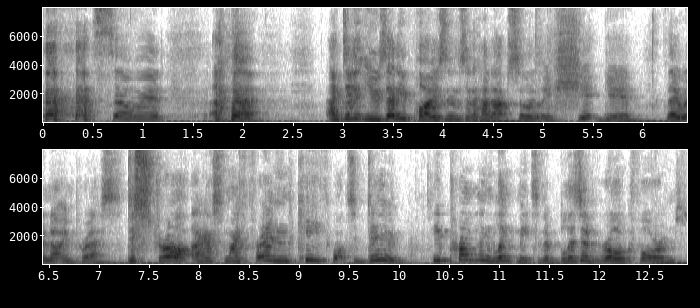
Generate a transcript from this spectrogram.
so weird. I didn't use any poisons and had absolutely shit gear. They were not impressed. Distraught, I asked my friend Keith what to do. He promptly linked me to the Blizzard Rogue forums.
